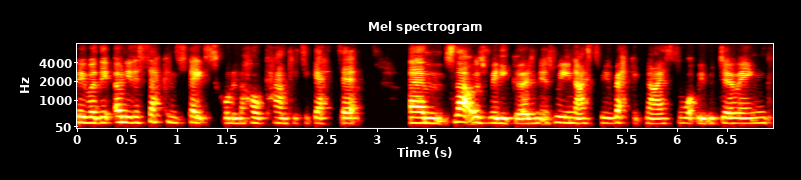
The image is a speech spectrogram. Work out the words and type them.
We were the only the second state school in the whole county to get it. Um, so that was really good, and it was really nice to be recognised for what we were doing.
